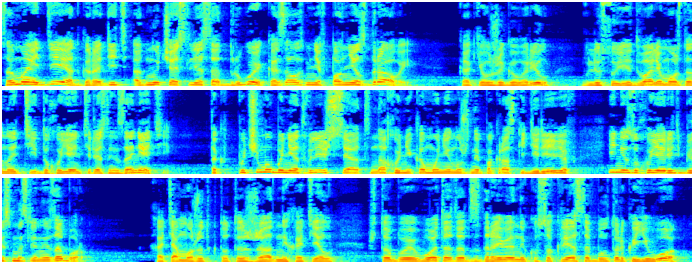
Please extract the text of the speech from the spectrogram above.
Сама идея отгородить одну часть леса от другой казалась мне вполне здравой. Как я уже говорил, в лесу едва ли можно найти дохуя интересных занятий. Так почему бы не отвлечься от нахуй никому не нужной покраски деревьев и не захуярить бессмысленный забор? Хотя, может, кто-то жадный хотел, чтобы вот этот здоровенный кусок леса был только его,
